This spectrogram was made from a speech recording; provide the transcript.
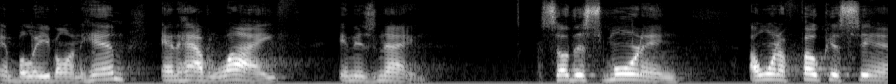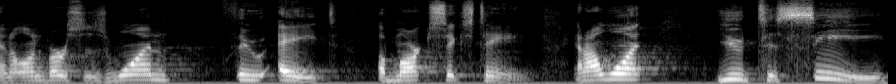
and believe on him and have life in his name. So this morning, I want to focus in on verses 1 through 8 of Mark 16. And I want you to see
